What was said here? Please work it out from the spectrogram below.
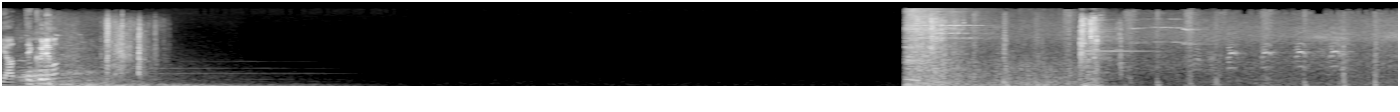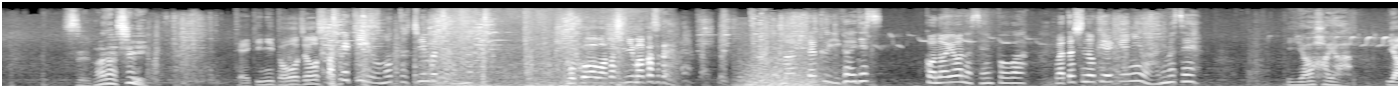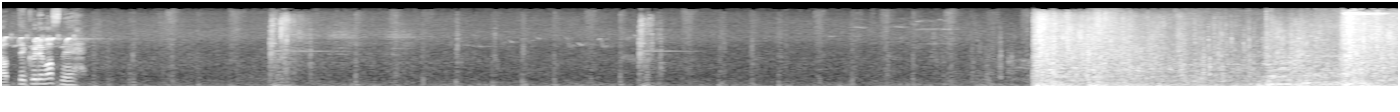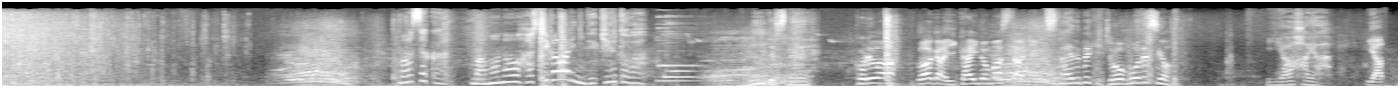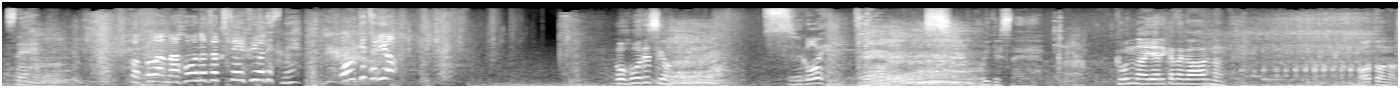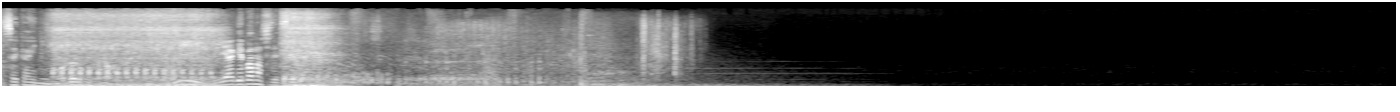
やってくれま素晴らしい。敵に同情した。敵意を持った人物がいますここは私に任せて。全く意外です。このような戦法は私の経験にはありません。いやはややってくれますねまさか魔物を橋代わりにできるとは。いいですね。これは我が異界のマスターに伝えるべき情報ですよ。いやはややっすね。ここは魔法の属性付与ですね。お受け取りを。方法ですよ。すごい。すごいですね。こんなやり方があるなんて。元の世界に戻る時のいい土産話ですよ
